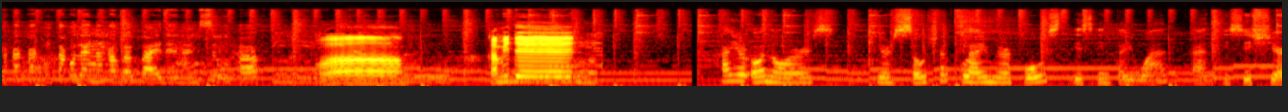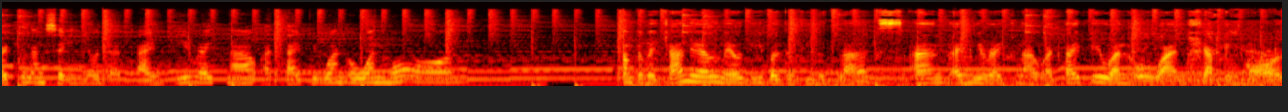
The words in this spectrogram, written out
Nakakakita ko lang ng kababayan and I'm so happy. Wow. Kami din. Hi, Your Honors. Your social climber host is in Taiwan and isi-share ko lang sa inyo that I'm here right now at Taipei 101 Mall. Welcome to my channel, Meldy Baldovino Vlogs and I'm here right now at Taipei 101 Shopping Mall.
